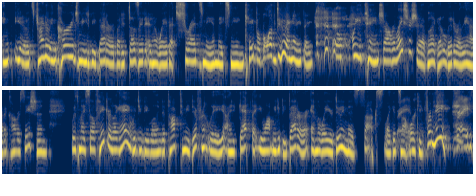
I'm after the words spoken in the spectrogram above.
you know, it's trying to encourage me to be better, but it does it in a way that shreds me and makes me incapable of doing anything. we changed our relationship. Like I literally had a conversation with my self hatred, like, hey, would you be willing to talk to me differently? I get that you want me to be better, and the way you're doing this sucks. Like it's right. not working for me. Right.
